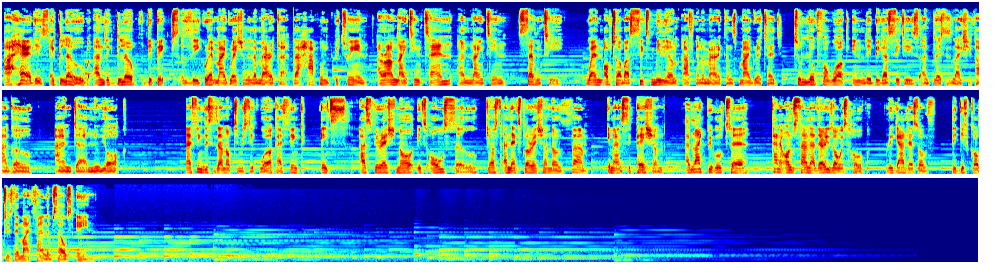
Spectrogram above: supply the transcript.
Her head is a globe, and the globe depicts the Great Migration in America that happened between around 1910 and 1970, when up to about 6 million African Americans migrated to look for work in the bigger cities and places like Chicago and uh, New York. I think this is an optimistic work. I think it's aspirational. It's also just an exploration of um, emancipation. I'd like people to kind of understand that there is always hope, regardless of the difficulties they might find themselves in.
